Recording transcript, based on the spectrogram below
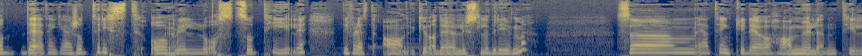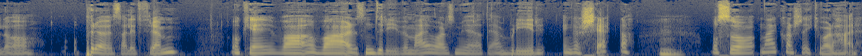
Og det tenker jeg er så trist, å ja. bli låst så tidlig. De fleste aner jo ikke hva de har lyst til å drive med. Så um, jeg tenker det å ha muligheten til å, å prøve seg litt frem. Ok, hva, hva, er det som driver meg, hva er det som gjør at jeg blir engasjert, da? Mm. Og så Nei, kanskje det ikke var det her.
